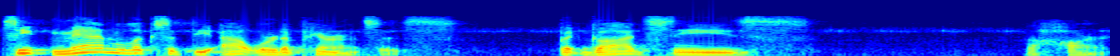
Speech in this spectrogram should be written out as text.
See, man looks at the outward appearances, but God sees the heart.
